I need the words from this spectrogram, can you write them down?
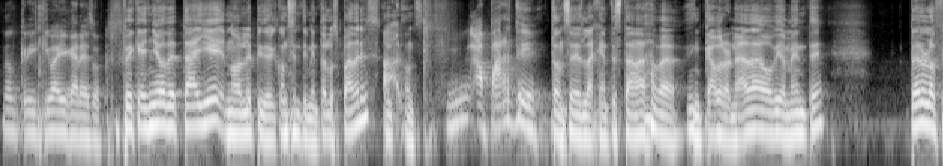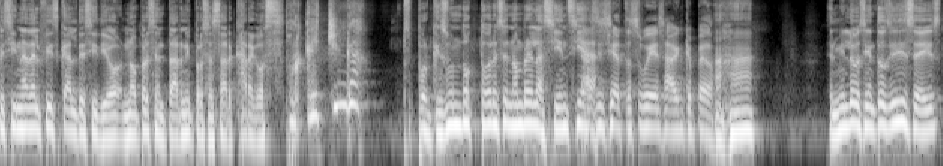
No creí que iba a llegar a eso. Pequeño detalle, no le pidió el consentimiento a los padres. Ah. Entonces, Uh, Aparte, entonces la gente estaba encabronada, obviamente. Pero la oficina del fiscal decidió no presentar ni procesar cargos. ¿por qué chinga? Pues porque es un doctor, es el nombre de la ciencia. Así es cierto, güeyes saben qué pedo. Ajá. En 1916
